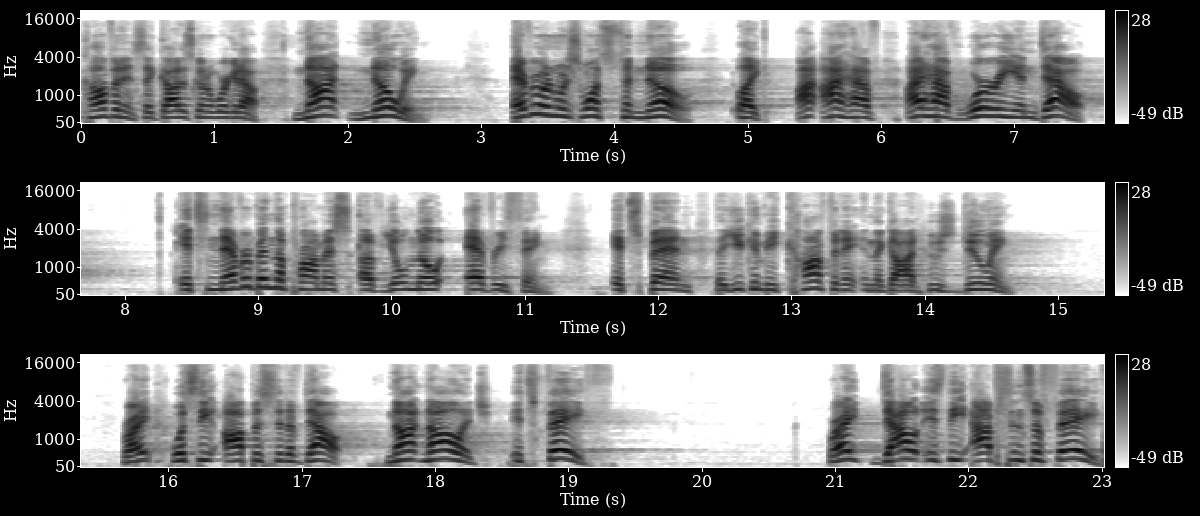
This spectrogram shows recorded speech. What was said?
Confidence that God is going to work it out. Not knowing. Everyone just wants to know. Like, I, I, have, I have worry and doubt. It's never been the promise of you'll know everything. It's been that you can be confident in the God who's doing. Right? What's the opposite of doubt? Not knowledge, it's faith. Right? Doubt is the absence of faith.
